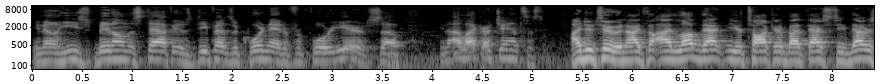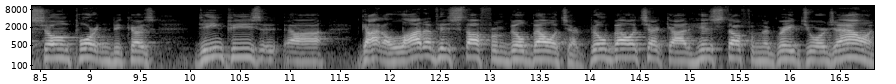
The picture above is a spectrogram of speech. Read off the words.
You know, he's been on the staff. He was defensive coordinator for four years. So, you know, I like our chances. I do too, and I th- I love that you're talking about that, Steve. That is so important because Dean Pees uh, got a lot of his stuff from Bill Belichick. Bill Belichick got his stuff from the great George Allen,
